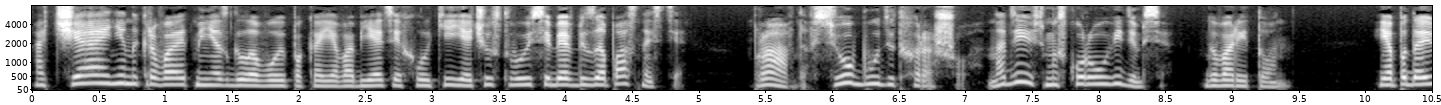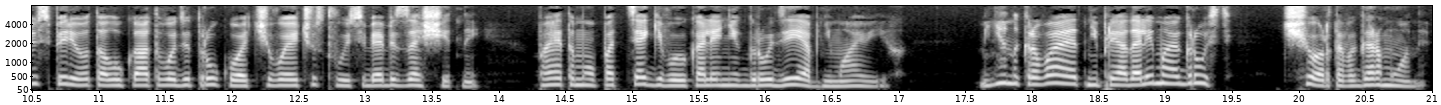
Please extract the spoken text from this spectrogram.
Отчаяние накрывает меня с головой, пока я в объятиях Луки, я чувствую себя в безопасности — «Правда, все будет хорошо. Надеюсь, мы скоро увидимся», — говорит он. Я подаюсь вперед, а Лука отводит руку, от чего я чувствую себя беззащитной, поэтому подтягиваю колени к груди и обнимаю их. Меня накрывает непреодолимая грусть. Чёртовы гормоны.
